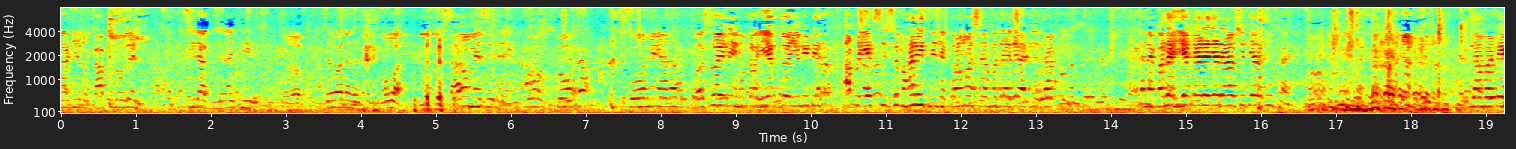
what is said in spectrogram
ગાડીઓનો કાફલો લઈને ચિરાગ અહીંથી જવાના છે. સારો મેસેજ નહીં નહીં. હું તો એક જો યુનિટી આપણી એક સિસ્ટમ હારી થઈ છે. ક્રમશઃ બધા રહ્યા એટલે રાખવું અને બધા એક આરે જ્યારે આવશે ત્યારે શું થાય? એટલા માટે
